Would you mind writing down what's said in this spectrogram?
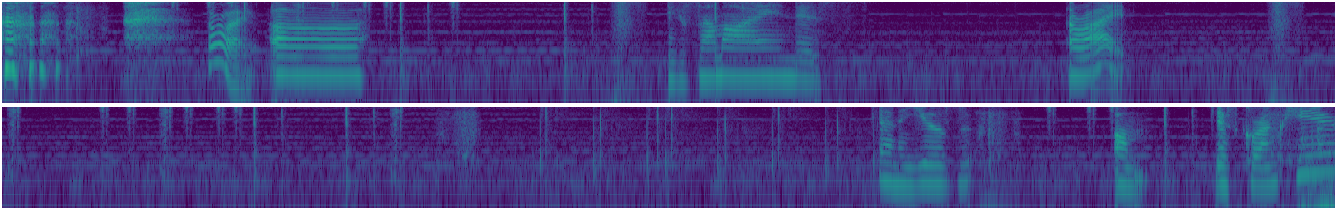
All right. Uh examine this. All right. And use um this crank here.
